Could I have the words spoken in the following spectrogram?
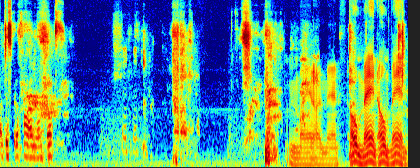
I'm just gonna find one first. Man, oh man. Oh man, oh man.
